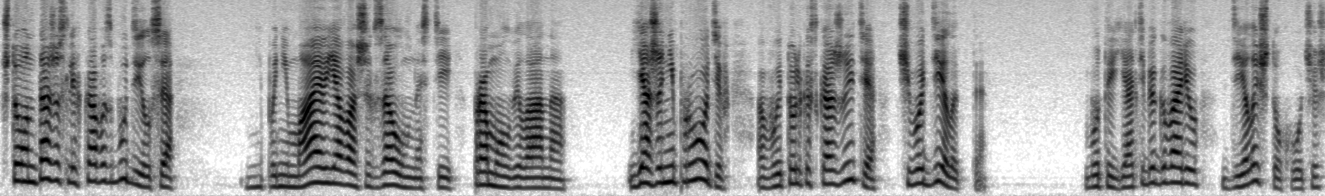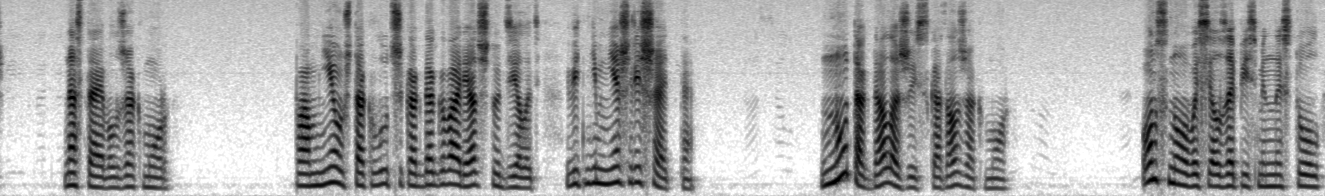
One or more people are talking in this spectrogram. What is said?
что он даже слегка возбудился. «Не понимаю я ваших заумностей», — промолвила она. «Я же не против, вы только скажите, чего делать-то?» «Вот и я тебе говорю, делай, что хочешь», — настаивал Жакмор. «По мне уж так лучше, когда говорят, что делать, ведь не мне ж решать-то». «Ну, тогда ложись», — сказал Жакмор. Он снова сел за письменный стол.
